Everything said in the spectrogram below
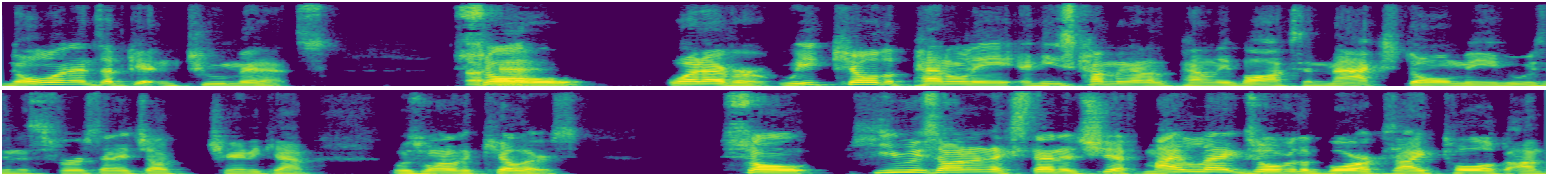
Nolan ends up getting two minutes. So okay. Whatever, we kill the penalty, and he's coming out of the penalty box. And Max Domi, who was in his first NHL training camp, was one of the killers. So he was on an extended shift. My legs over the board because I told I'm,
